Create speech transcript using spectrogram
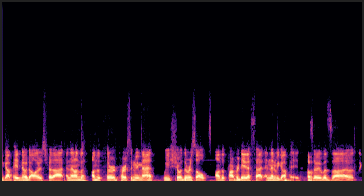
We got paid no dollars for that. And then on the on the third person we met, we showed the results on the proper data set and then we got paid. Oh. So it was uh it was like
